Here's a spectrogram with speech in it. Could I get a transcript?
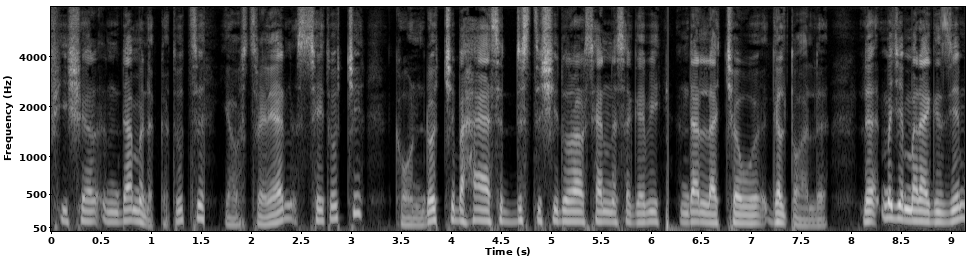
ፊሸር እንዳመለከቱት የአውስትራሊያን ሴቶች ከወንዶች በ26 ሺህ ዶላር ሲያነሰ ገቢ እንዳላቸው ገልጠዋል። ለመጀመሪያ ጊዜም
